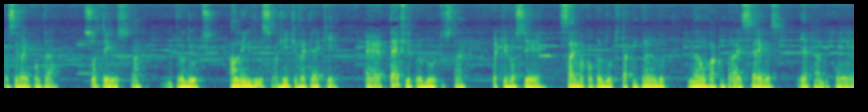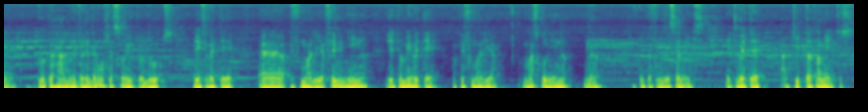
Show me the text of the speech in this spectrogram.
você vai encontrar sorteios tá? de produtos. Além disso, a gente vai ter aqui é, teste de produtos, tá? Para que você saiba qual produto está comprando, não vá comprar as cegas e acabe com o produto errado. A gente vai ter demonstração de produtos, a gente vai ter é, perfumaria feminina, a gente também vai ter a perfumaria masculina, né? Com perfumes excelentes. A gente vai ter aqui tratamentos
